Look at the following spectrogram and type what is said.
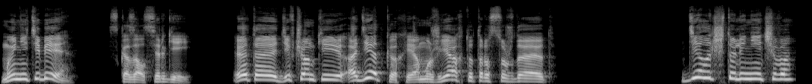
«Мы не тебе», – сказал Сергей. «Это девчонки о детках и о мужьях тут рассуждают». «Делать, что ли, нечего?»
